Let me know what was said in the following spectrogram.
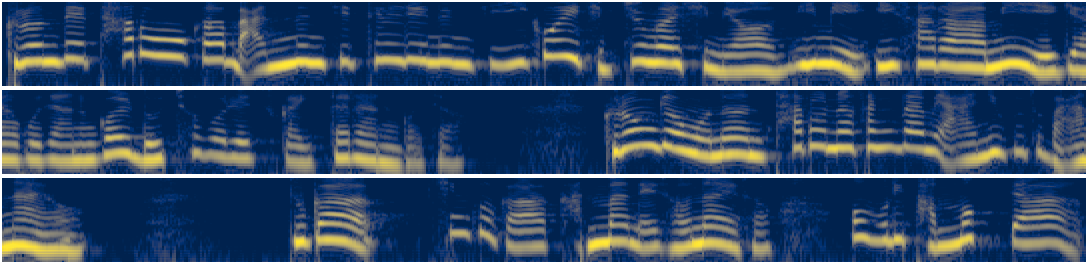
그런데 타로가 맞는지 틀리는지 이거에 집중하시면 이미 이 사람이 얘기하고자 하는 걸 놓쳐버릴 수가 있다라는 거죠. 그런 경우는 타로나 상담이 아니고도 많아요. 누가 친구가 간만에 전화해서 어 우리 밥 먹자.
